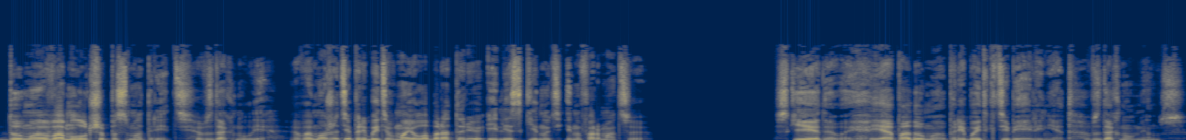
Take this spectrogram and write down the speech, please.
«Думаю, вам лучше посмотреть», — вздохнул я. «Вы можете прибыть в мою лабораторию или скинуть информацию?» «Скидывай, я подумаю, прибыть к тебе или нет», — вздохнул Мюнс.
